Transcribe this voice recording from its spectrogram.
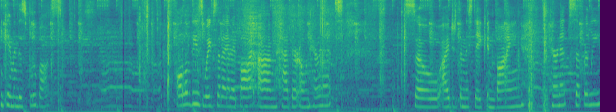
It came in this blue box. All of these wigs that I, that I bought um, had their own hairnets. So I did the mistake in buying hairnets separately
